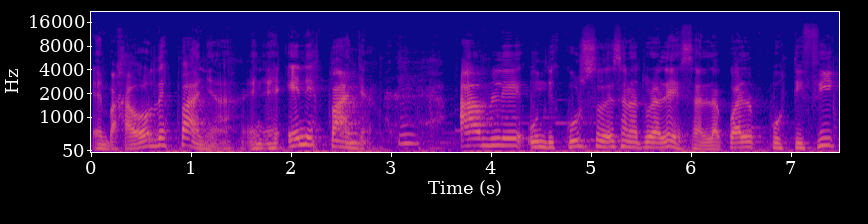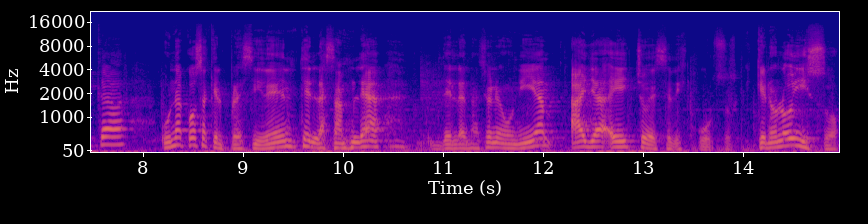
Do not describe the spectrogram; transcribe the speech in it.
embajador de España, en, en España, mm. hable un discurso de esa naturaleza, en la cual justifica una cosa que el presidente, la Asamblea de las Naciones Unidas haya hecho ese discurso, que no lo hizo,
